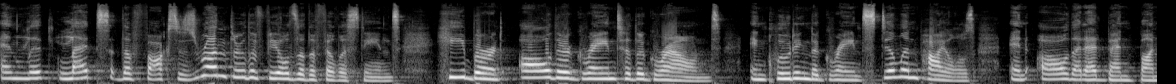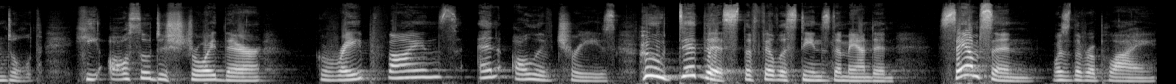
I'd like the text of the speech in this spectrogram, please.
and lit, let the foxes run through the fields of the Philistines. He burned all their grain to the ground, including the grain still in piles and all that had been bundled. He also destroyed their grapevines and olive trees. Who did this? The Philistines demanded. Samson, was the reply.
